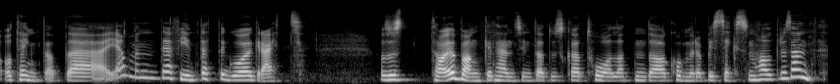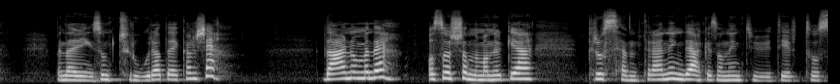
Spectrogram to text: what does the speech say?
og tenkte at eh, ja, men det er fint, dette går greit. Og så tar jo banken hensyn til at du skal tåle at den da kommer opp i 6,5% Men det er jo ingen som tror at det kan skje. Det er noe med det. Og så skjønner man jo ikke prosentregning. Det er ikke sånn intuitivt hos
